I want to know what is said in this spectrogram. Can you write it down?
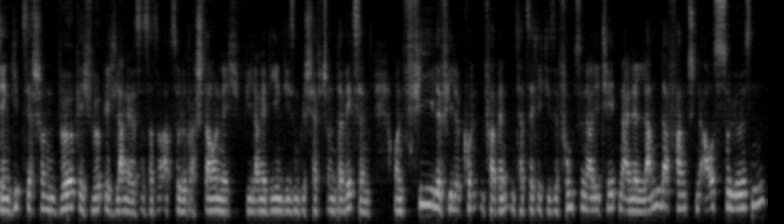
den gibt es ja schon wirklich, wirklich lange. Das ist also absolut erstaunlich, wie lange die in diesem Geschäft schon unterwegs sind. Und viele, viele Kunden verwenden tatsächlich diese Funktionalitäten, eine Lambda-Function auszulösen,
